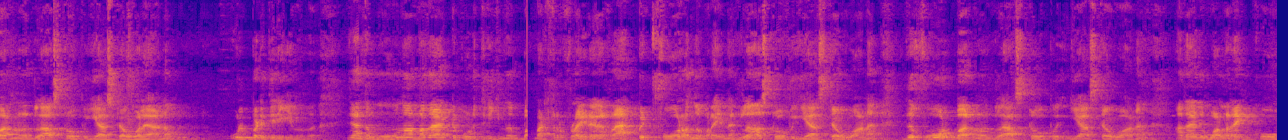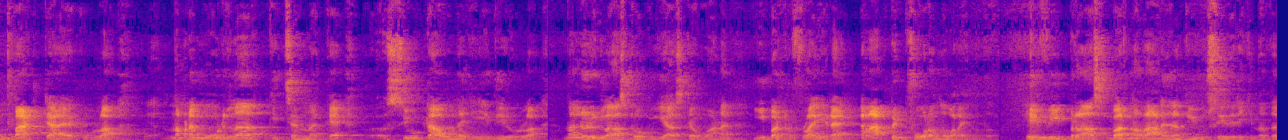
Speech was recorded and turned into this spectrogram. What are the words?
burner glass top gas സ്റ്റൗകളെയാണ് ഉൾപ്പെടുത്തിയിരിക്കുന്നത്. ഇതിനകത്ത് മൂന്നാമതായിട്ട് കൊടുത്തിരിക്കുന്നത് ബട്ടർഫ്ലൈയുടെ റാപ്പിഡ് ഫോർ എന്ന് പറയുന്ന ഗ്ലാസ് ടോപ്പ് ഗ്യാസ് സ്റ്റൗ ആണ്. ഇത് four burner glass top gas stove ആണ്. അതായത് വളരെ കോമ്പാക്റ്റ് ആയിട്ടുള്ള നമ്മുടെ മോഡുലാർ കിച്ചണിനൊക്കെ സ്യൂട്ട് ആവുന്ന രീതിയിലുള്ള നല്ലൊരു ഗ്ലാസ് ടോപ്പ് ഗ്യാസ് സ്റ്റൗ ആണ്. ഈ ബട്ടർഫ്ലൈയുടെ റാപ്പിഡ് ഫോർ എന്ന് പറയുന്നത്. ഹെവി ബ്രാസ് ബർണർ ആണ് ഇതിനകത്ത് യൂസ് ചെയ്തിരിക്കുന്നത്.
